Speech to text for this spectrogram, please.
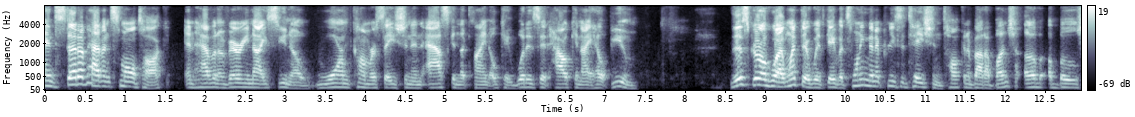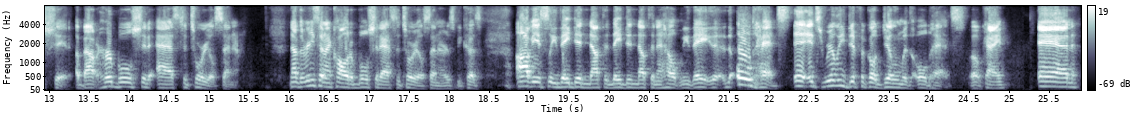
instead of having small talk and having a very nice, you know, warm conversation and asking the client, okay, what is it? How can I help you? This girl who I went there with gave a 20 minute presentation talking about a bunch of bullshit about her bullshit ass tutorial center. Now, the reason I call it a bullshit ass tutorial center is because obviously they did nothing. They did nothing to help me. They, the old heads, it's really difficult dealing with old heads. Okay. And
